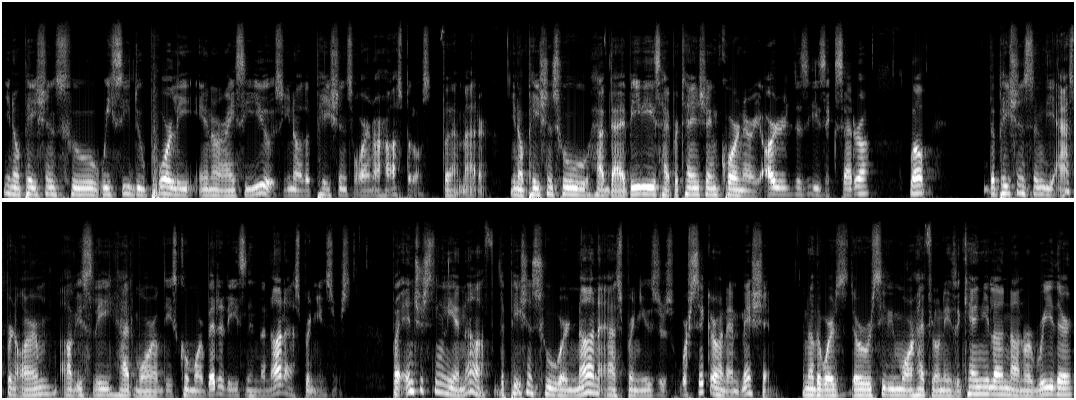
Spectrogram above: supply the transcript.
you know, patients who we see do poorly in our ICUs, you know, the patients or in our hospitals for that matter. You know, patients who have diabetes, hypertension, coronary artery disease, etc. Well, the patients in the aspirin arm obviously had more of these comorbidities than the non aspirin users. But interestingly enough, the patients who were non aspirin users were sicker on admission. In other words, they were receiving more high flow nasal cannula, non rebreather,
